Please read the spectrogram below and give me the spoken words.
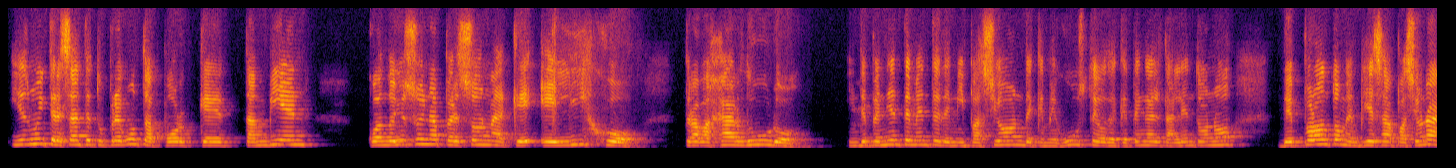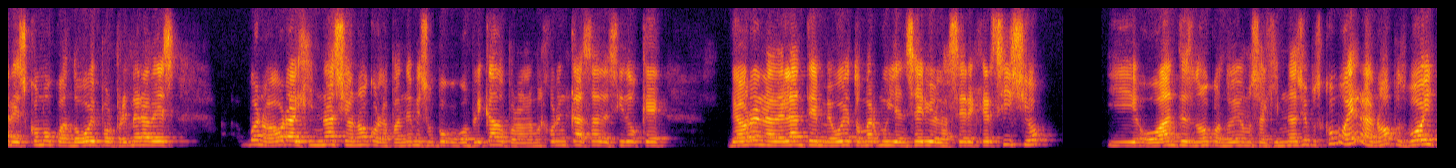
Y es muy interesante tu pregunta, porque también cuando yo soy una persona que elijo trabajar duro, independientemente de mi pasión, de que me guste o de que tenga el talento o no, de pronto me empieza a apasionar. Es como cuando voy por primera vez, bueno, ahora al gimnasio, ¿no? Con la pandemia es un poco complicado, pero a lo mejor en casa decido que de ahora en adelante me voy a tomar muy en serio el hacer ejercicio y o antes, ¿no? Cuando íbamos al gimnasio, pues cómo era, ¿no? Pues voy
